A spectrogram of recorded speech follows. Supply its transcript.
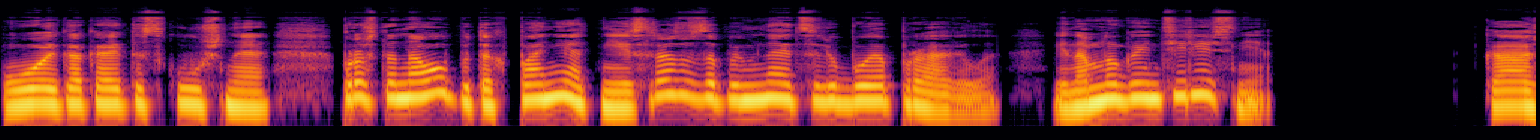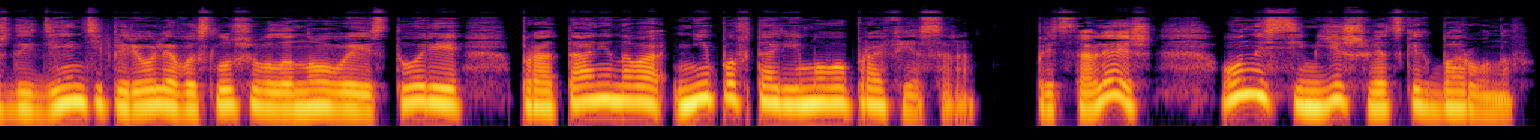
Ой, какая ты скучная. Просто на опытах понятнее сразу запоминается любое правило. И намного интереснее. Каждый день теперь Оля выслушивала новые истории про Таниного неповторимого профессора. Представляешь, он из семьи шведских баронов,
